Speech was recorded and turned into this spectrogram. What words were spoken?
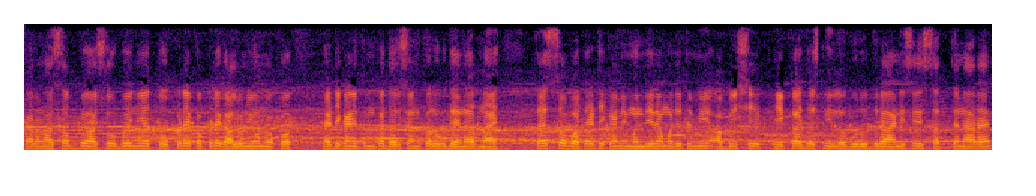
कारण असभ्य अशोभनीय तोकडे कपडे घालून येऊ नको. त्या ठिकाणी तुमका दर्शन करूक देणार नाही. त्याचसोबत त्या ठिकाणी मंदिरामध्ये तुम्ही अभिषेक एकादशनी लघुरुद्र आणि श्री सत्यनारायण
